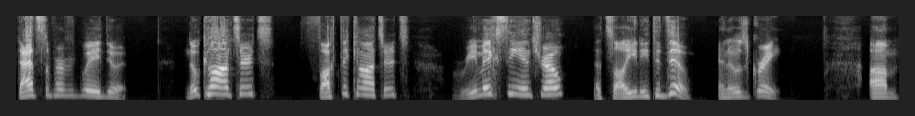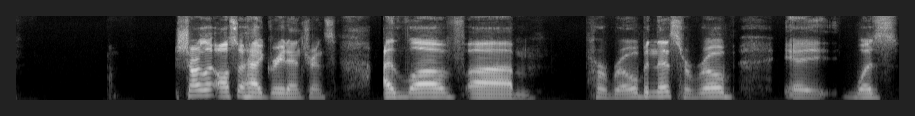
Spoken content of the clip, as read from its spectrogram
That's the perfect way to do it. No concerts. Fuck the concerts. Remix the intro. That's all you need to do. And it was great. Um, Charlotte also had great entrance. I love um, her robe in this. Her robe uh, was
